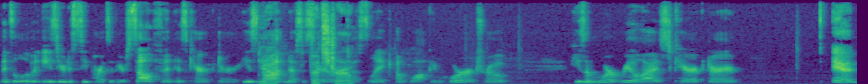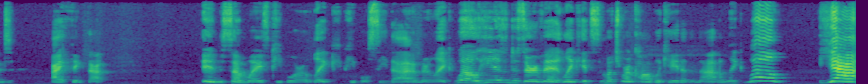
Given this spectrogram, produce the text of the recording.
it's a little bit easier to see parts of yourself in his character. He's yeah, not necessarily just like a walking horror trope he's a more realized character. And i think that in some ways people are like people see that and they're like well he doesn't deserve it. Like it's much more complicated than that. I'm like well yeah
